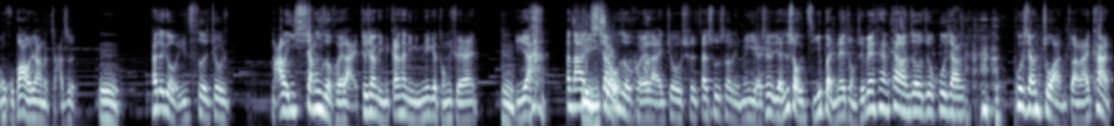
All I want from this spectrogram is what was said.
龙虎豹》这样的杂志，嗯，他就有一次就。拿了一箱子回来，就像你你刚才你你那个同学一样，他拿了一箱子回来，就是在宿舍里面也是人手几本那种，随便看看完之后就互相 互相转转来看。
